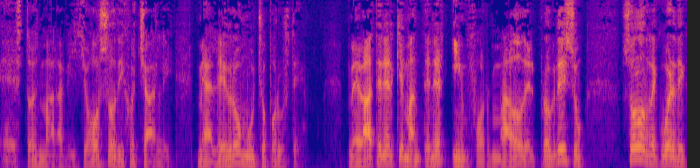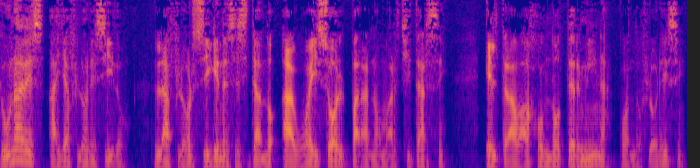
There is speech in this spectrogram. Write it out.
Esto es maravilloso, dijo Charlie. Me alegro mucho por usted. Me va a tener que mantener informado del progreso. Solo recuerde que una vez haya florecido, la flor sigue necesitando agua y sol para no marchitarse. El trabajo no termina cuando florece.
